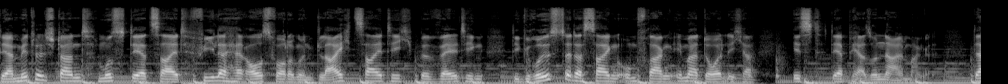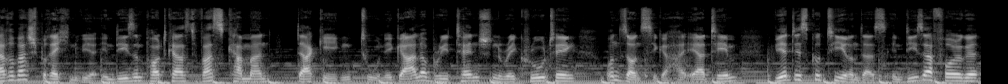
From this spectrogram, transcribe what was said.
Der Mittelstand muss derzeit viele Herausforderungen gleichzeitig bewältigen. Die größte, das zeigen Umfragen immer deutlicher, ist der Personalmangel. Darüber sprechen wir in diesem Podcast. Was kann man dagegen tun? Egal ob Retention, Recruiting und sonstige HR-Themen. Wir diskutieren das in dieser Folge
